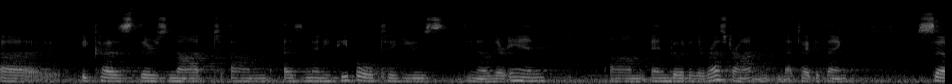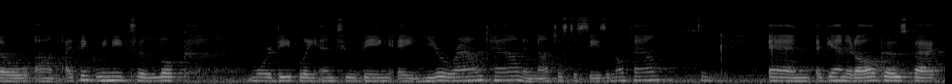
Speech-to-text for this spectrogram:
uh, because there's not um, as many people to use, you know, their inn um, and go to the restaurant and that type of thing. So um, I think we need to look more deeply into being a year-round town and not just a seasonal town. And again, it all goes back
